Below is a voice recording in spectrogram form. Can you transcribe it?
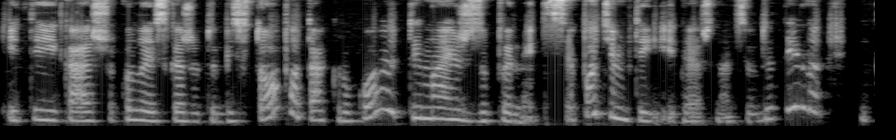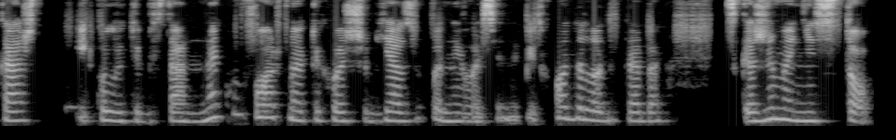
І ти їй кажеш, що коли я скажу тобі стоп, отак рукою, ти маєш зупинитися. Потім ти йдеш на цю дитину і кажеш, і коли тобі стане некомфортно, і ти хочеш, щоб я зупинилася, не підходила до тебе, скажи мені стоп.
